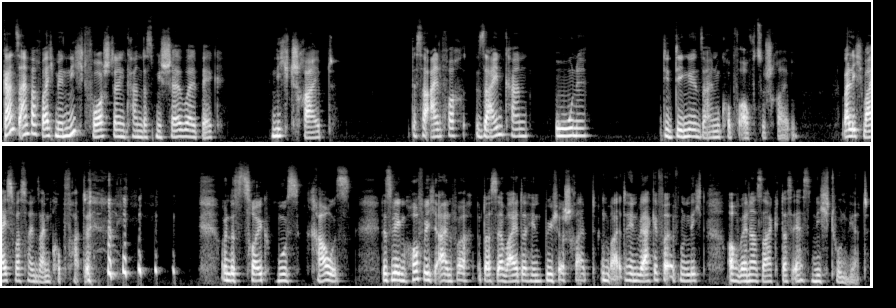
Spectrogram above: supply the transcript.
Ganz einfach, weil ich mir nicht vorstellen kann, dass Michel Houellebecq nicht schreibt. Dass er einfach sein kann, ohne die Dinge in seinem Kopf aufzuschreiben. Weil ich weiß, was er in seinem Kopf hatte. Und das Zeug muss raus. Deswegen hoffe ich einfach, dass er weiterhin Bücher schreibt und weiterhin Werke veröffentlicht, auch wenn er sagt, dass er es nicht tun wird.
